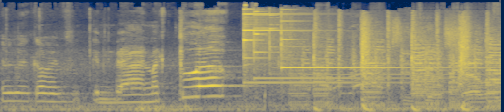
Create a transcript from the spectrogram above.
เออก็ไปฝึกกันได้นะครับ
